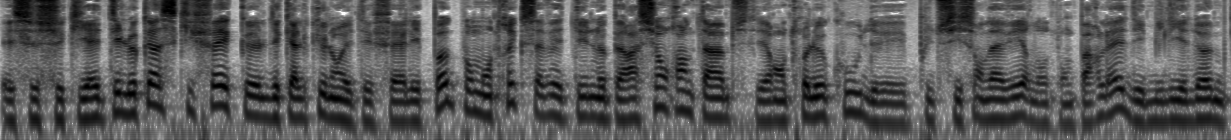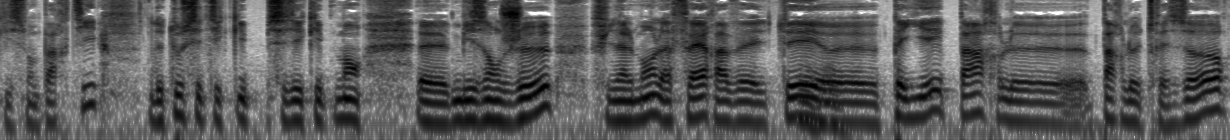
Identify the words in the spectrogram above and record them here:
et c'est ce qui a été le cas, ce qui fait que des calculs ont été faits à l'époque pour montrer que ça avait été une opération rentable, c'est-à-dire entre le coût des plus 600 navires dont on parlait, des milliers d'hommes qui sont partis, de tous ces, ces équipements euh, mis en jeu, finalement l'affaire avait été mhm. euh, payée par le par le Trésor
